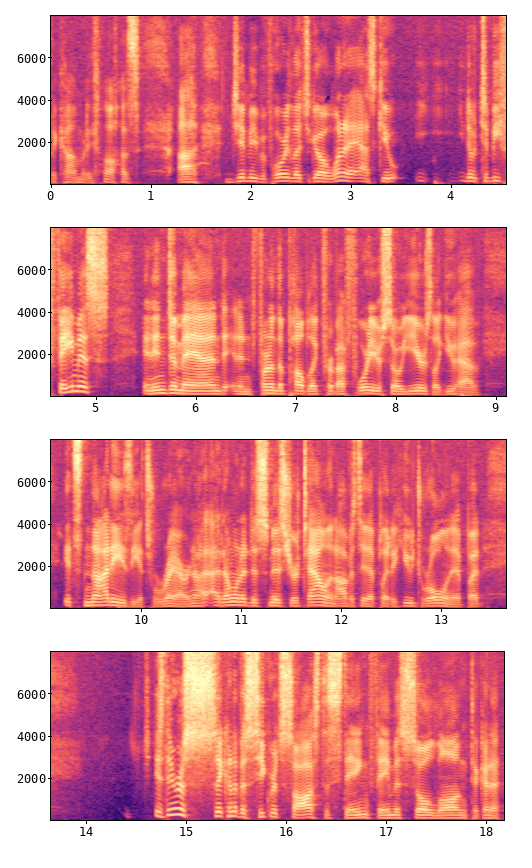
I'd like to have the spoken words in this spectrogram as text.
The comedy laws. Uh, Jimmie, before we let you go, I wanted to ask you, you know, to be famous and in demand and in front of the public for about 40 or so years like you have, it's not easy. It's rare. And I, I don't want to dismiss your talent. Obviously, that played a huge role in it. But is there a kind of a secret sauce to staying famous so long, to kind of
